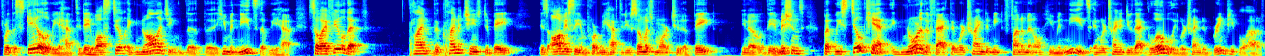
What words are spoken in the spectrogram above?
for the scale that we have today while still acknowledging the, the human needs that we have. So I feel that clim- the climate change debate is obviously important. We have to do so much more to abate, you know, the emissions, but we still can't ignore the fact that we're trying to meet fundamental human needs and we're trying to do that globally. We're trying to bring people out of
